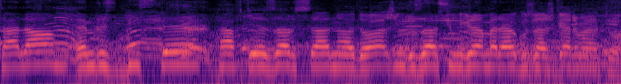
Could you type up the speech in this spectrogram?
سلام امروز 20 هفته 1392 این گزارش می‌گیرم برای گزارشگر من تو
